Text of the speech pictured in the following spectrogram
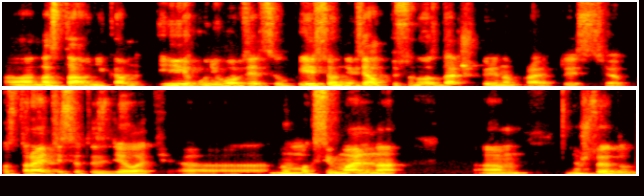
наставником и у него взять ссылку. Если он не взял, пусть он вас дальше перенаправит. То есть постарайтесь это сделать ну, максимально, эм, ну, что,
